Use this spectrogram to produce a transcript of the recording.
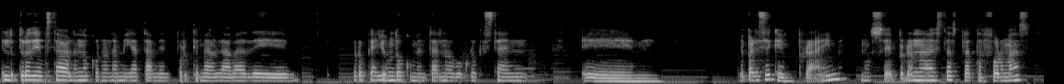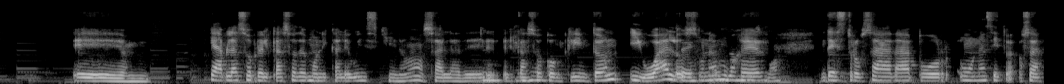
El otro día estaba hablando con una amiga también porque me hablaba de, creo que hay un documental nuevo, creo que está en Em, me parece que en Prime, no sé, pero en una de estas plataformas em, que habla sobre el caso de Mónica Lewinsky, ¿no? O sea, la del caso con Clinton, igual, o sea, una mujer destrozada por una situación, o sea,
